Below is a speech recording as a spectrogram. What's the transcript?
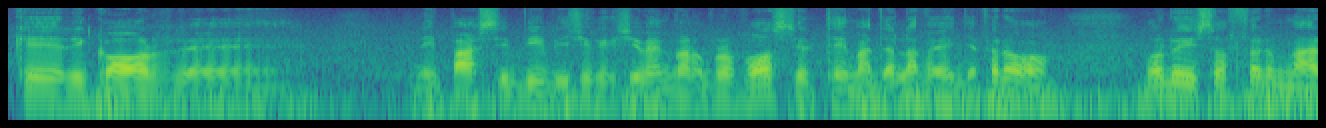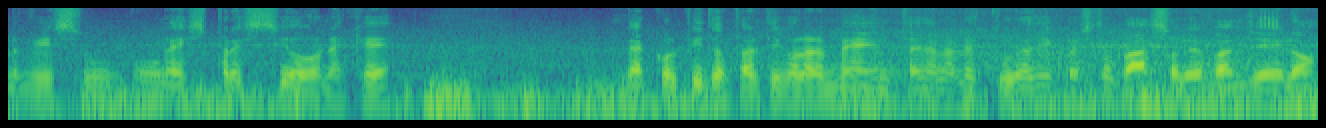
che ricorre nei passi biblici che ci vengono proposti, il tema della veglia, però vorrei soffermarvi su una espressione che mi ha colpito particolarmente nella lettura di questo passo del Vangelo,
